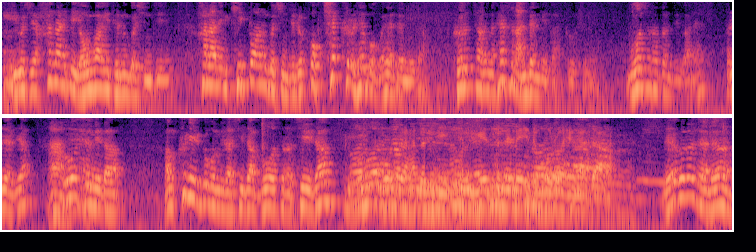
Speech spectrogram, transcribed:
이것이 하나님께 영광이 되는 것인지 하나님이 기뻐하는 것인지를 꼭 체크를 해보고 해야 됩니다. 그렇지 않으면 해서는 안 됩니다. 그것은 무엇을 하든지 간에 할렐루야. 두 번째입니다. 한번 크게 읽어봅니다. 시작. 무엇을 하든 시작. 무엇을 하든지 주 예수님의 이름으로 행하자. 왜 그러냐면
